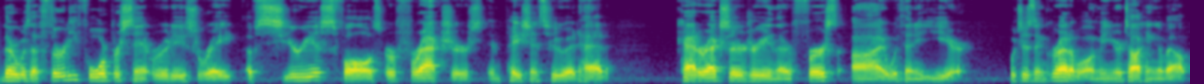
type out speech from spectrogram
there was a 34% reduced rate of serious falls or fractures in patients who had had cataract surgery in their first eye within a year, which is incredible. I mean, you're talking about,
